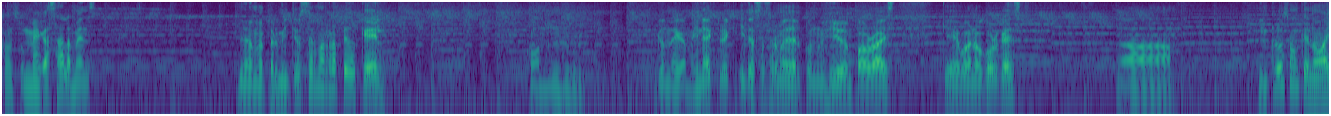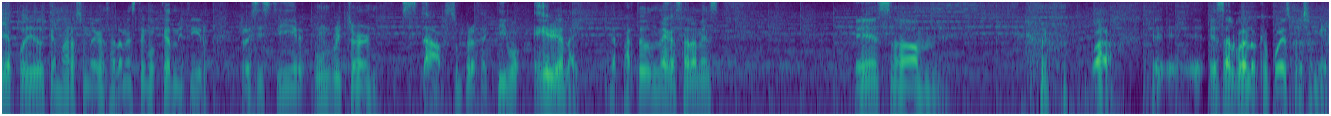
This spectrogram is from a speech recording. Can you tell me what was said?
con su Mega Salamence, me permitió ser más rápido que él. Con, con Mega Man Electric y deshacerme de él con un Hidden Power Ice. Que bueno, Gorgeist. Uh, Incluso aunque no haya podido quemar a su Mega Salamence, tengo que admitir, resistir un return, stab, super efectivo, Light, de parte de un Mega Salamence, es... Um, wow, e, e, es algo de lo que puedes presumir.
